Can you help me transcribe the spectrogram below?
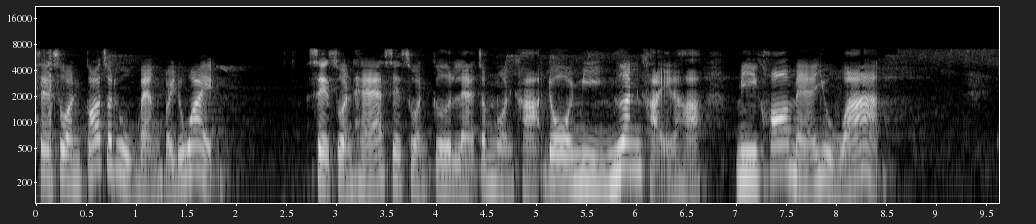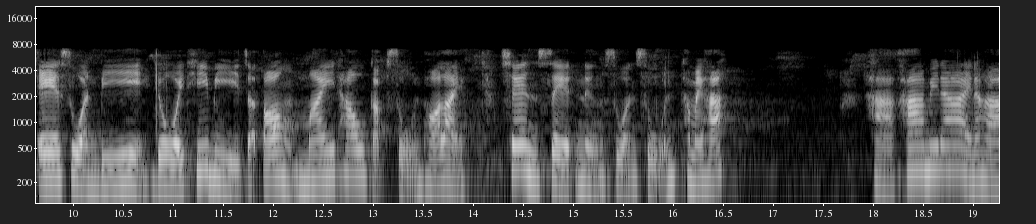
เศษส่วนก็จะถูกแบ่งไปด้วย เศษส่วนแท้ เศษส่วนเกินและจำนวนคะ โดยมีเงื่อนไขนะคะ มีข้อแม้อยู่ว่า a ส่วน b โดยที่ b จะต้องไม่เท่ากับ 0 เพราะอะไร เช่น เศษ1ส่วน0ทำไมคะ หาค่าไม่ได้นะคะ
